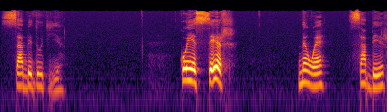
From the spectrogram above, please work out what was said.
sabedoria. Conhecer não é saber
